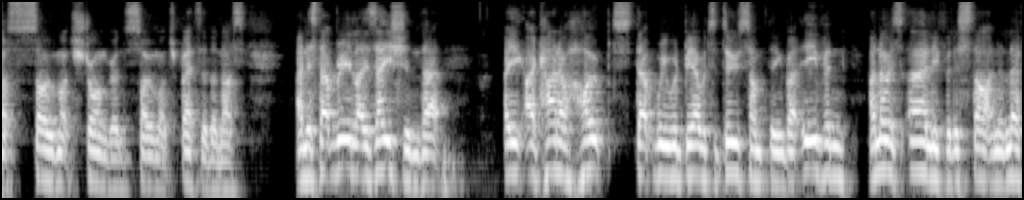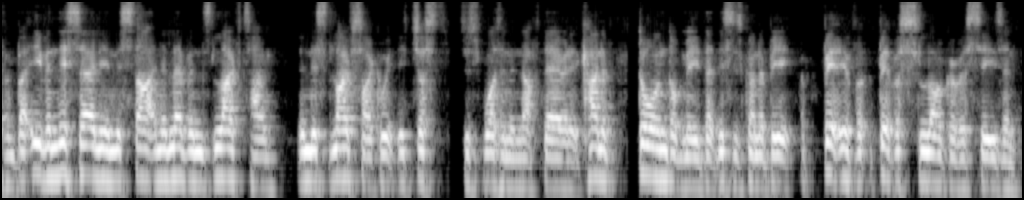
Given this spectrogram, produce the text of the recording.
just so much stronger and so much better than us. And it's that realization that I, I kind of hoped that we would be able to do something, but even I know it's early for this starting eleven, but even this early in the starting 11's lifetime, in this life cycle, it, it just just wasn't enough there, and it kind of dawned on me that this is going to be a bit of a, bit of a slog of a season,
